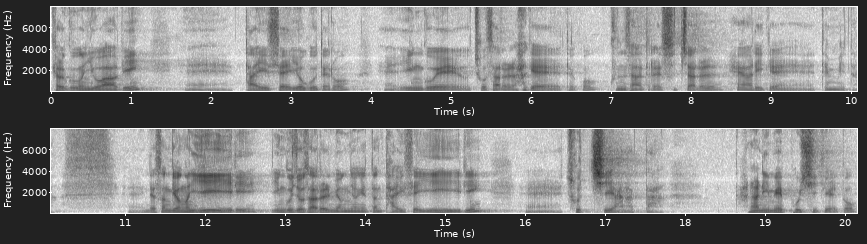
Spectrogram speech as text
결국은 요압이 다윗의 요구대로 인구의 조사를 하게 되고 군사들의 숫자를 헤아리게 됩니다. 근데 성경은 이 일이 인구 조사를 명령했던 다윗의 이 일이 좋지 않았다. 하나님의 보시기에도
